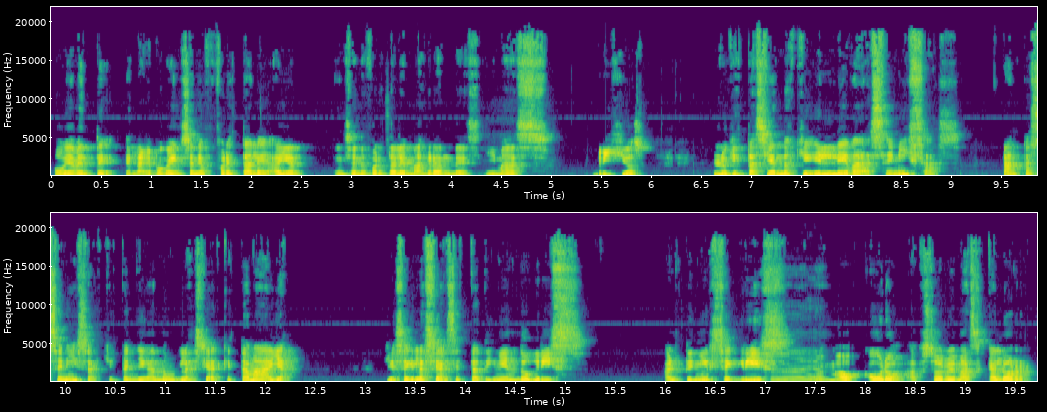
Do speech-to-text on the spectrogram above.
obviamente, en la época de incendios forestales, hayan incendios forestales más grandes y más brígidos. Lo que está haciendo es que eleva cenizas tantas cenizas que están llegando a un glaciar que está más allá. Y ese glaciar se está tiñendo gris. Al teñirse gris, ah, como es más oscuro, absorbe más calor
